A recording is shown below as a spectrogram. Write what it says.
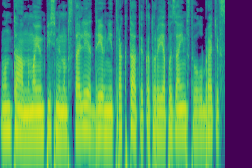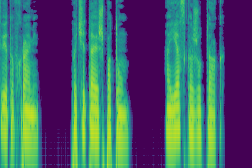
Вон там, на моем письменном столе, древние трактаты, которые я позаимствовал у братьев Света в храме. Почитаешь потом. А я скажу так.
